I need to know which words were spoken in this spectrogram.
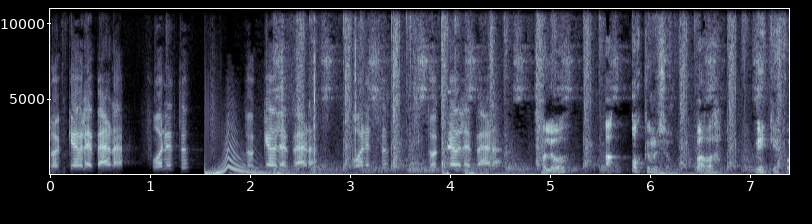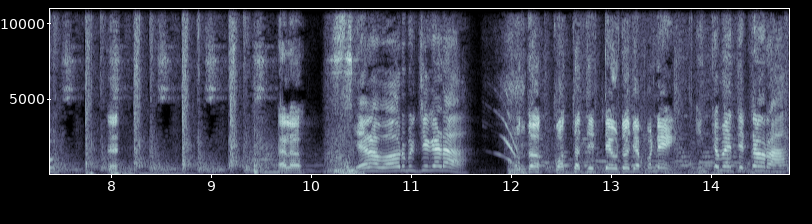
తొక్కేవలే పేడ. ఫోన్ ఎత్తు. తొక్కేవలే పేడ. ఫోన్ ఎత్తు. తొక్కేవలే పేడ. హలో? ఆ, ఒక్క నిమిషం. బావా నీకే ఫోన్. హలో. ఏరా ఓవర్ బ్రిడ్జిగాడా ముందు కొత్త తిట్టేమిటో చెప్పండి. ఇంకా మేము తిట్టాంరా.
